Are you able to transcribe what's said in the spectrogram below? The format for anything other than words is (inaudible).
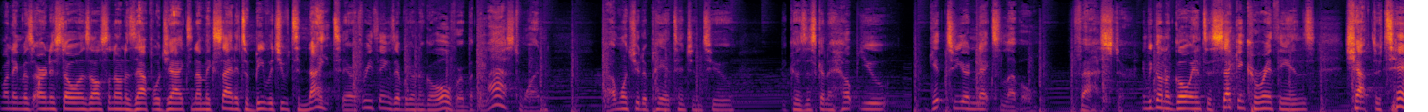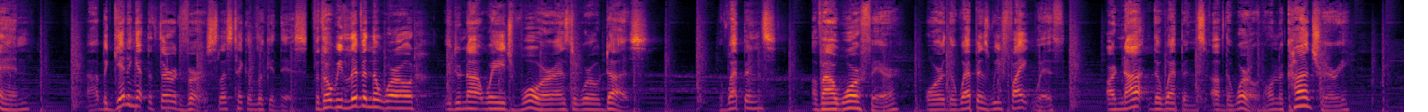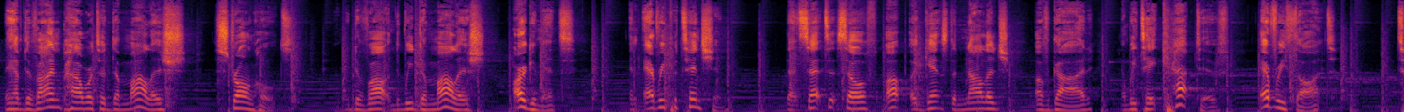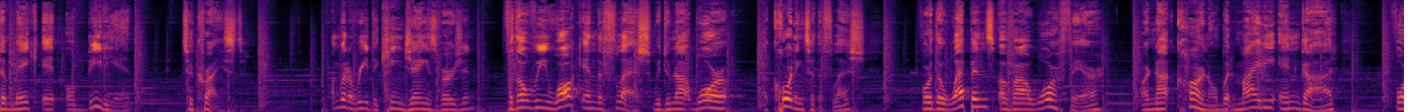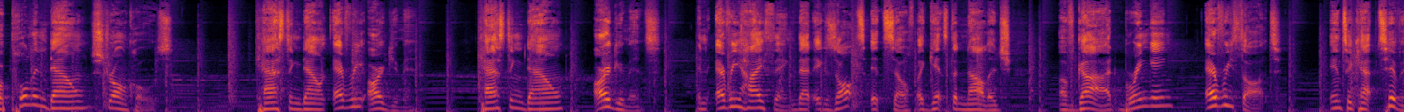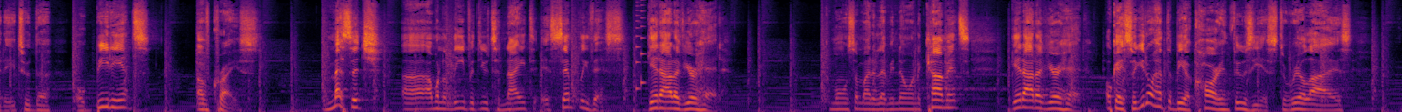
My name is Ernest Owens, also known as Apple Jacks, and I'm excited to be with you tonight. There are three things that we're going to go over, but the last one I want you to pay attention to because it's going to help you get to your next level faster. And we're going to go into Second Corinthians chapter 10, uh, beginning at the third verse. Let's take a look at this. For though we live in the world, we do not wage war as the world does. The weapons of our warfare or the weapons we fight with are not the weapons of the world. On the contrary, they have divine power to demolish strongholds. We, devol- we demolish arguments and every pretension that sets itself up against the knowledge of God, and we take captive every thought to make it obedient to Christ. I'm going to read the King James Version. For though we walk in the flesh, we do not war according to the flesh. For the weapons of our warfare are not carnal, but mighty in God for pulling down strongholds, casting down every argument, casting down arguments, and every high thing that exalts itself against the knowledge of God, bringing every thought into captivity to the obedience of Christ. The message uh, I want to leave with you tonight is simply this get out of your head. Come on, somebody let me know in the comments. Get out of your head. Okay, so you don't have to be a car enthusiast to realize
